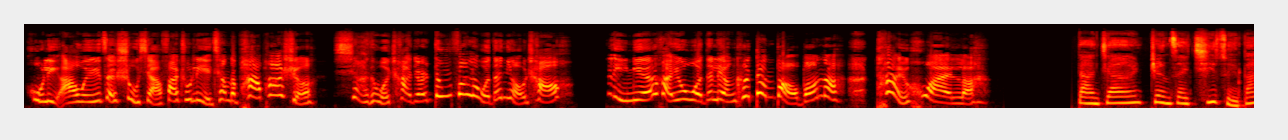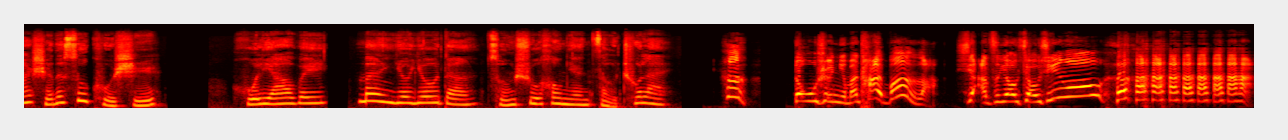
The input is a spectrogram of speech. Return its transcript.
狐狸阿威在树下发出猎枪的啪啪声，吓得我差点蹬翻了我的鸟巢，里面还有我的两颗蛋宝宝呢，太坏了！大家正在七嘴八舌的诉苦时，狐狸阿威。慢悠悠地从树后面走出来，哼，都是你们太笨了，下次要小心哦！哈哈哈哈哈哈哈！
